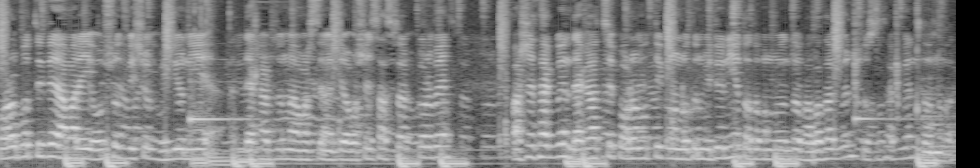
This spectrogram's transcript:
পরবর্তীতে আমার এই ঔষধ বিষয়ক ভিডিও নিয়ে দেখার জন্য আমার চ্যানেলটি অবশ্যই সাবস্ক্রাইব করবেন। পাশে থাকবেন, দেখা হচ্ছে পরবর্তী কোনো নতুন ভিডিও নিয়ে, ততক্ষণ পর্যন্ত ভালো থাকবেন, সুস্থ থাকবেন, ধন্যবাদ।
